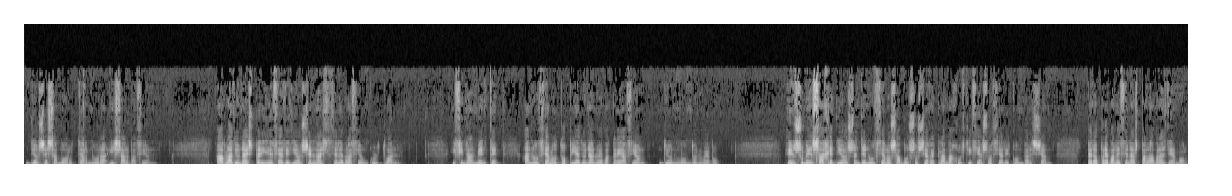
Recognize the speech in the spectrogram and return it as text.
Dios es amor, ternura y salvación habla de una experiencia de Dios en la celebración cultural y finalmente anuncia la utopía de una nueva creación, de un mundo nuevo. En su mensaje Dios denuncia los abusos y reclama justicia social y conversión, pero prevalecen las palabras de amor.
